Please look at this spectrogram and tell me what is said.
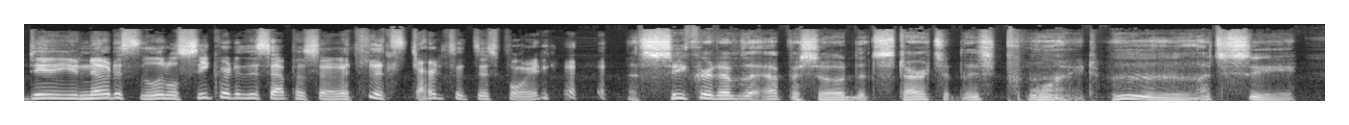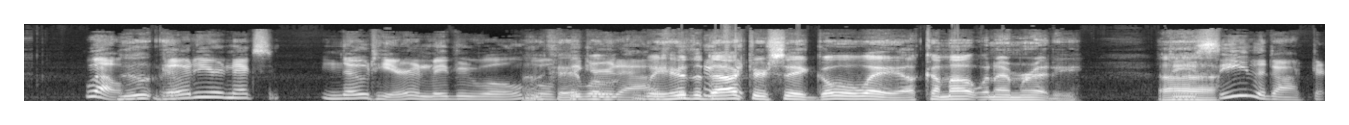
do you notice the little secret of this episode that starts at this point? The secret of the episode that starts at this point. Hmm, let's see. Well, No, go to your next note here, and maybe we'll we'll figure well, it out. we hear the doctor say, "Go away. I'll come out when I'm ready." Do Uh, you see the doctor?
